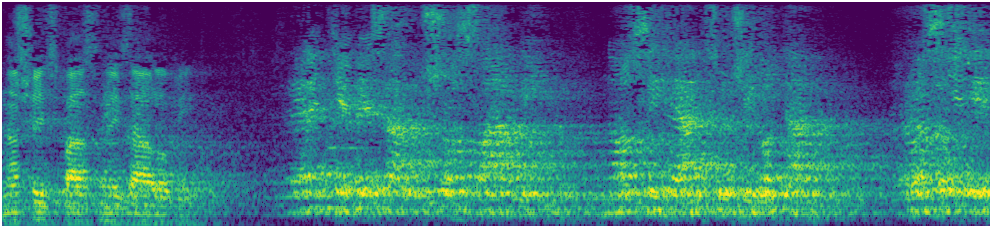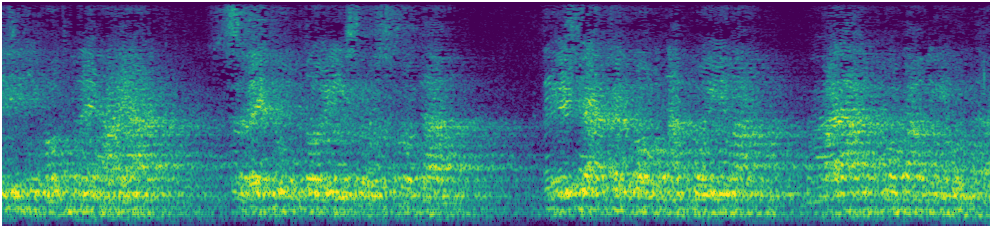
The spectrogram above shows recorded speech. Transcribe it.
našej spásnej zálohy. Len tebe sa ušlo slávy, nosí dancu života, rozsvietiť vodné maja, svetu, ktorý. Veď krvou napojila, baránková milota.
